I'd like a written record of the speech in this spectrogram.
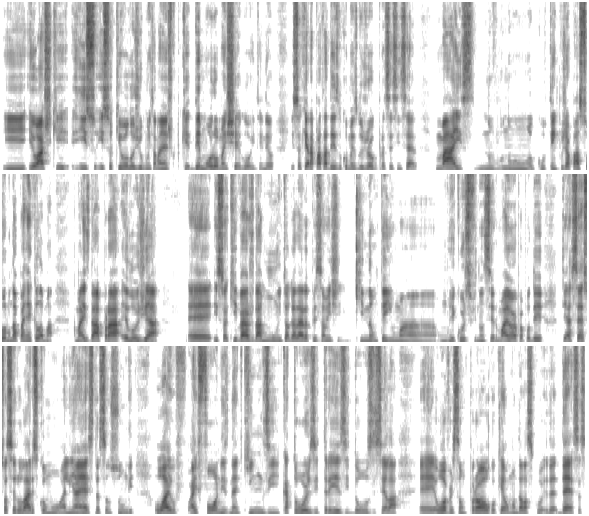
E eu acho que isso, isso aqui eu elogio muito a Niantic, porque demorou, mas chegou, entendeu? Isso aqui era pra estar desde o começo do jogo, para ser sincero. Mas não, o tempo já passou, não dá para reclamar. Mas dá para elogiar. É, isso aqui vai ajudar muito a galera, principalmente que não tem uma, um recurso financeiro maior para poder ter acesso a celulares como a linha S da Samsung ou iPhones, né, 15, 14, 13, 12, sei lá, é, ou a versão Pro, ou qualquer uma delas dessas.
